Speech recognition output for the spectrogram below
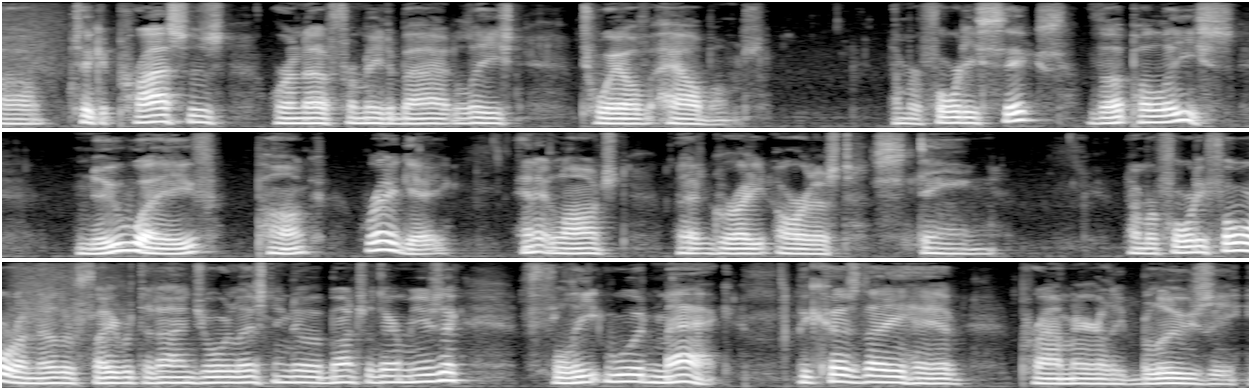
uh, ticket prices were enough for me to buy at least 12 albums. Number 46, The Police, new wave punk reggae, and it launched that great artist Sting. Number 44, another favorite that I enjoy listening to a bunch of their music, Fleetwood Mac, because they have primarily bluesy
